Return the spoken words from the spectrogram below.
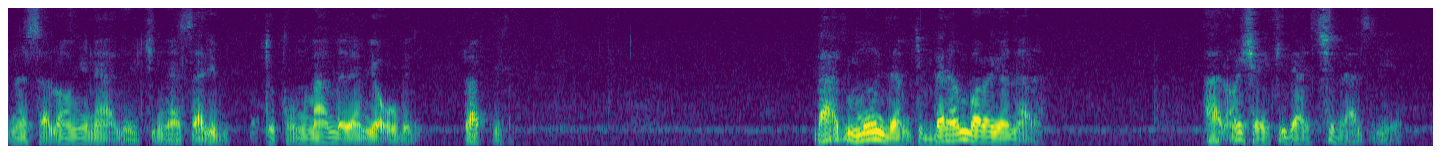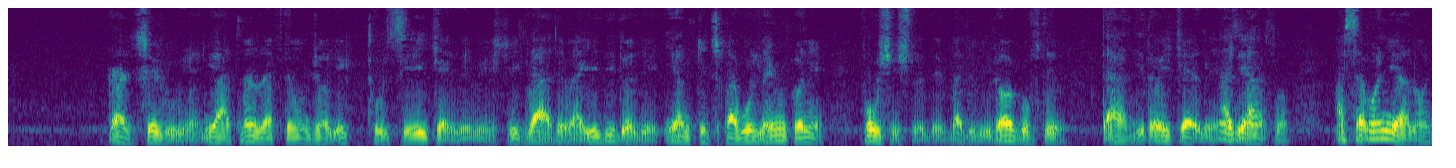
نه سلامی نه علیکی نه سری تو کن من بدم یا او بدم رفت بیدم بعد موندم که برم بالا یا نرم. الان شریفی در چه وضعیه؟ در چه رویه؟ یا حتما رفته اونجا یک توصیه کرده بهش یک وعده وعیدی داده. یعنی که قبول نمی‌کنه فوشش داده. بعد ویرا گفته تهدیدهایی کرده از این حرفا. عصبانی الان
